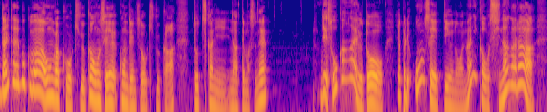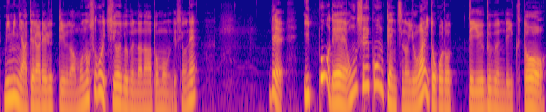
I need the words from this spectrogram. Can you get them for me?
大体僕は音楽を聴くか、音声コンテンツを聞くか、どっちかになってますね。で、そう考えると、やっぱり音声っていうのは何かをしながら耳に当てられるっていうのはものすごい強い部分だなと思うんですよね。で、一方で音声コンテンツの弱いところっていう部分でいくと、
